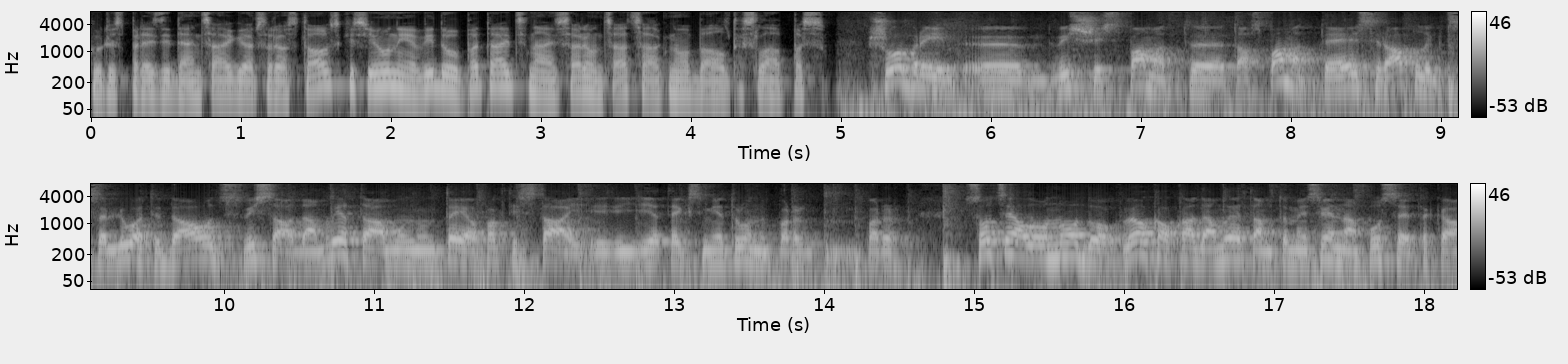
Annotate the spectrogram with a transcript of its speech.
kuras prezidents Aigars Rostovskis jūnija vidū pat aicināja sarunas atsākt no baltas lapas. Šobrīd uh, viss šis pamat, eh, tās pamattējas ir apliktas ar ļoti daudz visādām lietām, un, un te jau faktiski tā, ja teiksim, iet runa par, par sociālo nodokli, vēl kaut kādām lietām, tad mēs vienā pusē kā,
